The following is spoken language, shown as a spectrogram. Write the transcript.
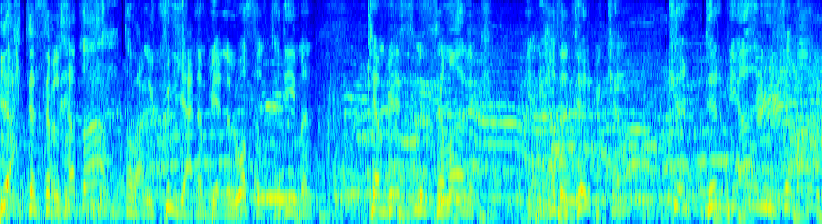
يحتسب الخطأ. طبعا الكل يعلم بأن الوصل قديما كان باسم الزمالك. يعني هذا الديربي كان كان ديربي أهلي وزمالك.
